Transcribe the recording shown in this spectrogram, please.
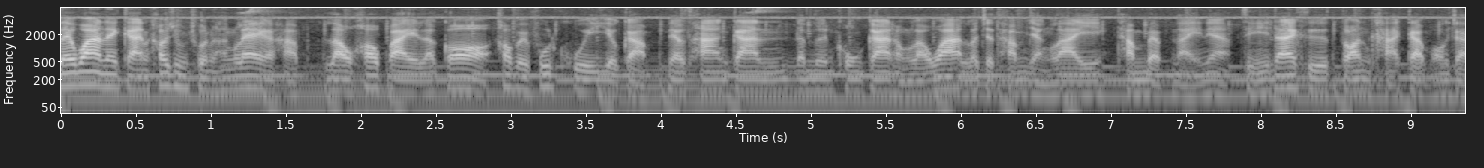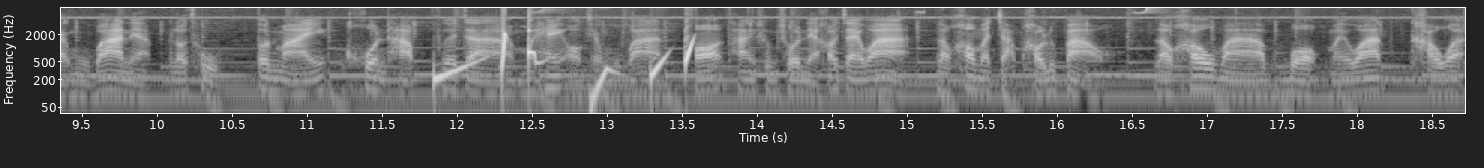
ได้ว่าในการเข้าชุมชนครั้งแรกครับ เราเข้าไปแล้วก็เข้าไปพูดคุยเกี่ยวกับแนวทางการดำเนินโครงการของเราว่าเราจะทำอย่างไรทำแบบไหนเนี่ยสิ่งที่ได้คือตอนขากลับออกจากหมู่บ้านเนี่ยเราถูกต้นไม้โค่นทับเพื่อจะไม่ให้ออกจากหมู่บ้าน เพราะทางชุมชนเนี่ยเข้าใจว่าเราเข้ามาจับเขาหรือเปล่า เราเข้ามาบอกไหมว่าเขาอะ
